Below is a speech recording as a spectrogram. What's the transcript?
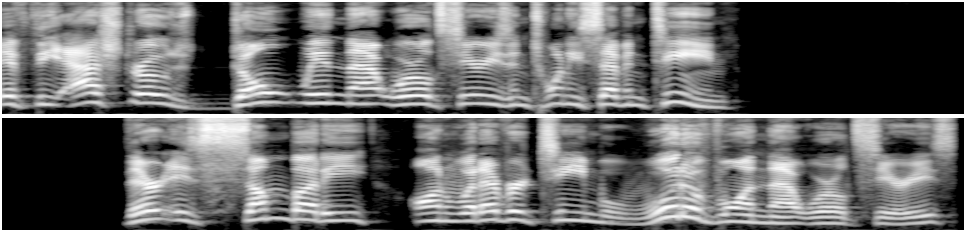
If the Astros don't win that World Series in 2017, there is somebody on whatever team would have won that World Series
